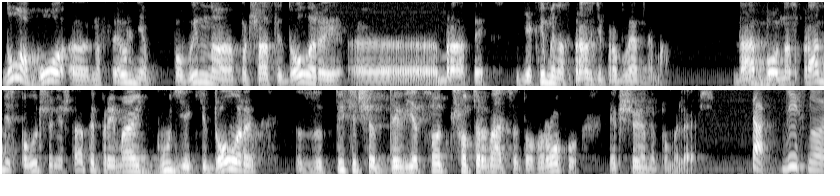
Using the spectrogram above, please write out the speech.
Ну або е, населення повинно почати долари е, брати, з якими насправді проблем нема. Да? Бо насправді Сполучені Штати приймають будь-які долари з 1914 року, якщо я не помиляюся. Так, дійсно,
